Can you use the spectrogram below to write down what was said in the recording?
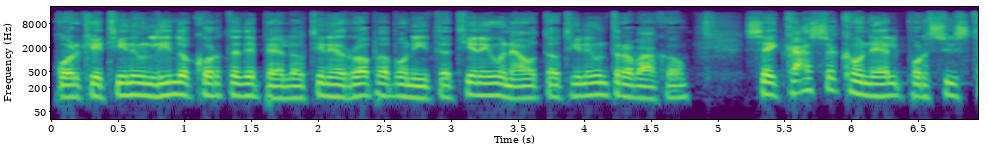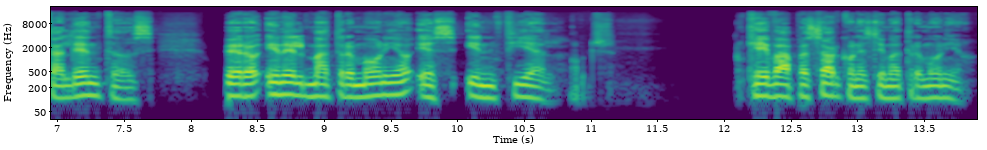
porque tiene un lindo corte de pelo, tiene ropa bonita, tiene un auto, tiene un trabajo, se casa con él por sus talentos, pero en el matrimonio es infiel. ¿Qué va a pasar con este matrimonio?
